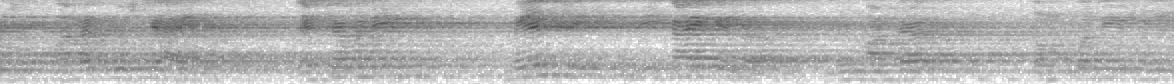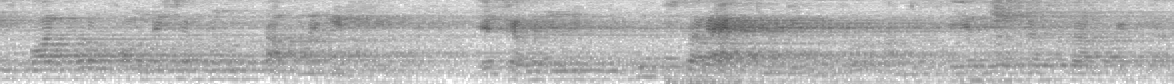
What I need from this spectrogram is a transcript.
बऱ्याच गोष्टी आहेत. ज्याच्यामध्ये मेनली मी काय केलं मी माझ्या कंपनी मी स्पॉन फॉर फाउंडेशन म्हणून स्थापना केली. ज्याच्यामध्ये मी खूप साऱ्या ॲक्टिव्हिटी करतो. आमचे सी एस एसच्या सुद्धा घेततात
